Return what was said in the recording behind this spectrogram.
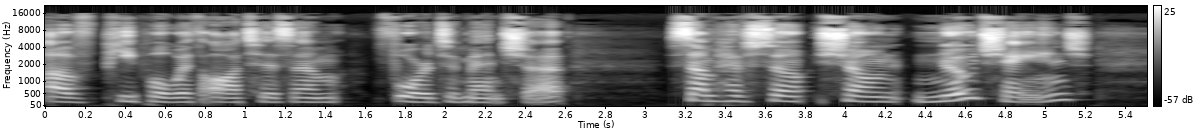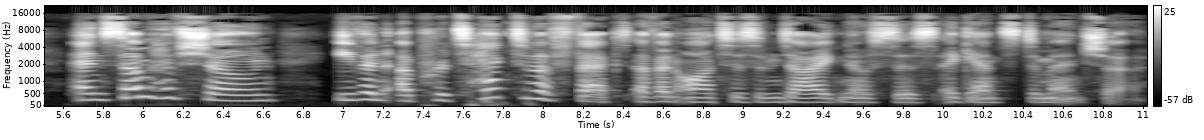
of people with autism for dementia. Some have so- shown no change, and some have shown even a protective effect of an autism diagnosis against dementia.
